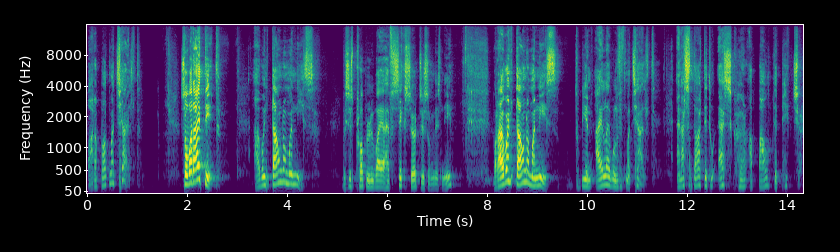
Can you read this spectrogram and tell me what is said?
What about my child? So, what I did, I went down on my knees, which is probably why I have six surgeries on this knee. But I went down on my knees to be an eye level with my child. And I started to ask her about the picture,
